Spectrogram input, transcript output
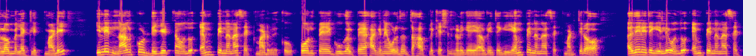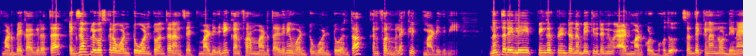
ಅಲೋ ಮೇಲೆ ಕ್ಲಿಕ್ ಮಾಡಿ. ಇಲ್ಲಿ ನಾಲ್ಕು ಡಿಜಿಟ್ನ ಒಂದು ಎಂ ಪಿನ್ನನ್ನು ಸೆಟ್ ಮಾಡಬೇಕು. ಫೋನ್ ಪೇ ಗೂಗಲ್ ಪೇ ಹಾಗೆಯೇ ಉಳಿದಂತಹ ಅಪ್ಲಿಕೇಶನ್ಗಳಿಗೆ ಯಾವ ರೀತಿಯಾಗಿ ಎಂ ಪಿನ್ನನ್ನು ಸೆಟ್ ಮಾಡ್ತಿರೋ ಅದೇ ರೀತಿಯಾಗಿ ಇಲ್ಲಿ ಒಂದು ಎಂ ಪಿನ್ ಅನ್ನ ಸೆಟ್ ಮಾಡಬೇಕಾಗಿರುತ್ತೆ. ಎಕ್ಸಾಂಪಲ್ಗೋಸ್ಕರ ಒನ್ ಟು ಒನ್ ಟು ಅಂತ ನಾನು ಸೆಟ್ ಮಾಡಿದ್ದೀನಿ ಕನ್ಫರ್ಮ್ ಮಾಡ್ತಾ ಇದ್ದೀನಿ ಒನ್ ಟು ಒನ್ ಟು ಅಂತ ಕನ್ಫರ್ಮ್ ಮೇಲೆ ಕ್ಲಿಕ್ ಮಾಡಿದ್ದೀನಿ ನಂತರ ಇಲ್ಲಿ ಫಿಂಗರ್ ಪ್ರಿಂಟ್ ಅನ್ನ ಬೇಕಿದ್ರೆ ನೀವು ಆಡ್ ಮಾಡ್ಕೊಳ್ಬಹುದು. ಸದ್ಯಕ್ಕೆ ನಾನು ಡಿನೈ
